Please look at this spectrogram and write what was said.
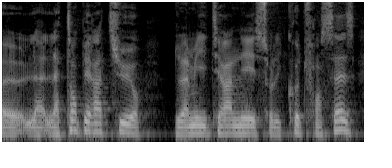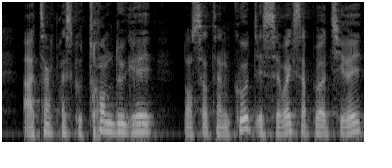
Euh, la, la température de la Méditerranée sur les côtes françaises a atteint presque 30 degrés dans certaines côtes. Et c'est vrai que ça peut attirer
